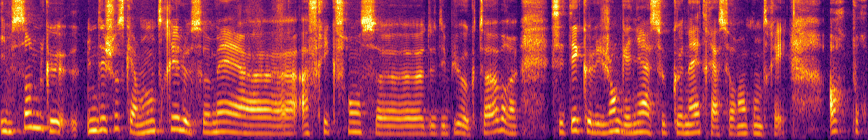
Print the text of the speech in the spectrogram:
Il me semble qu'une des choses qu'a montré le sommet euh, Afrique-France euh, de début octobre, c'était que les gens gagnaient à se connaître et à se rencontrer. Or, pour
